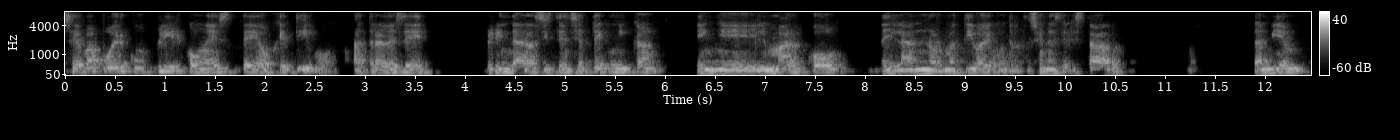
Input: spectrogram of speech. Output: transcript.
se va a poder cumplir con este objetivo a través de brindar asistencia técnica en el marco de la normativa de contrataciones del Estado. También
